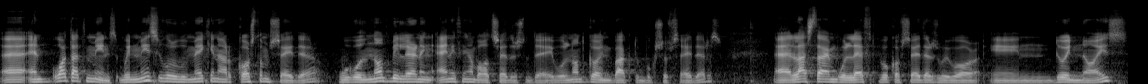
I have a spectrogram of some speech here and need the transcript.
and what that means, it means we will be making our custom shader. We will not be learning anything about shaders today. We're not going back to books of shaders. Uh, last time we left Book of Shaders, we were in doing noise,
